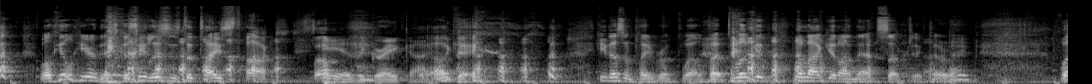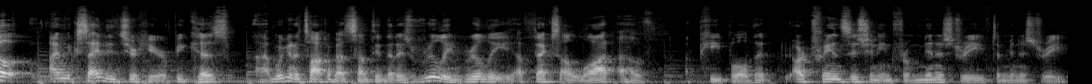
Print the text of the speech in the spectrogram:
know. Well, he'll hear this because he listens to Tice Talk. So. He is a great guy. Okay. he doesn't play rook well, but we'll get we'll not get on that subject. All right. Well, I'm excited that you're here because uh, we're going to talk about something that is really, really affects a lot of people that are transitioning from ministry to ministry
